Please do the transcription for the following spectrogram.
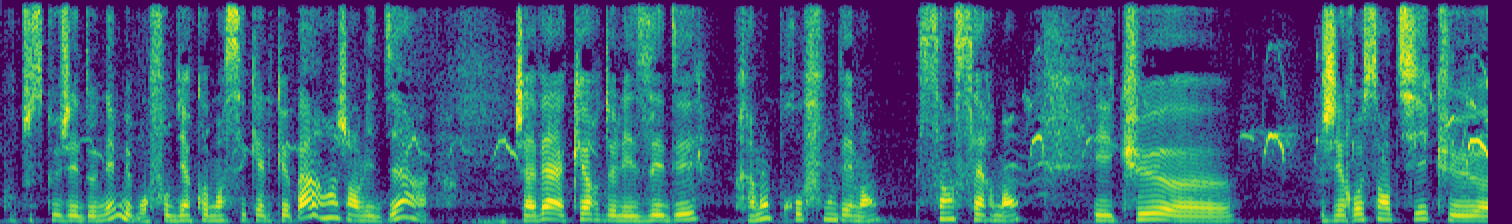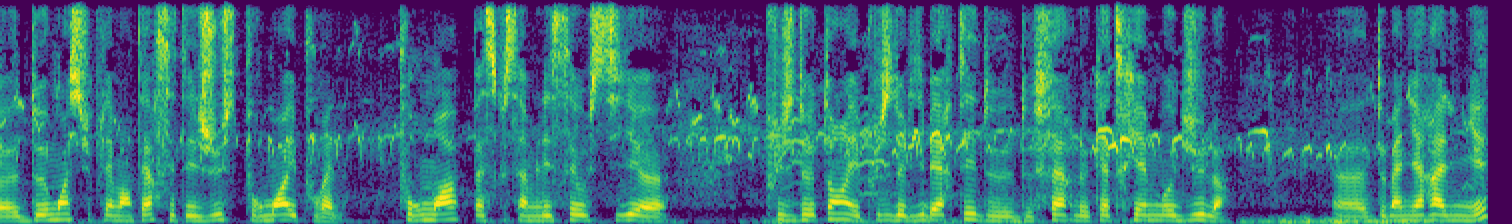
pour tout ce que j'ai donné. Mais bon, faut bien commencer quelque part, hein, j'ai envie de dire. J'avais à cœur de les aider vraiment profondément, sincèrement. Et que euh, j'ai ressenti que euh, deux mois supplémentaires, c'était juste pour moi et pour elle. Pour moi, parce que ça me laissait aussi euh, plus de temps et plus de liberté de, de faire le quatrième module euh, de manière alignée.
